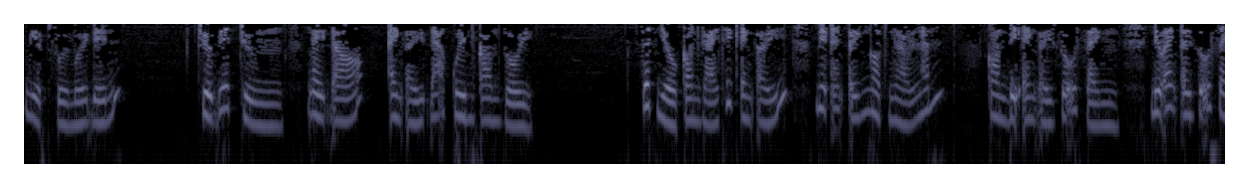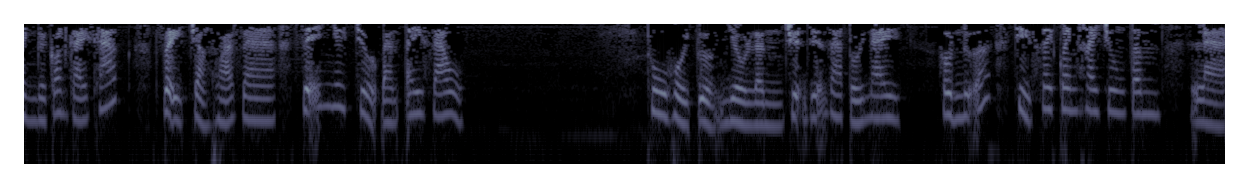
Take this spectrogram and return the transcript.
nghiệp rồi mới đến. Chưa biết chừng, ngày đó, anh ấy đã quên con rồi. Rất nhiều con gái thích anh ấy, miệng anh ấy ngọt ngào lắm. Còn bị anh ấy dỗ dành, nếu anh ấy dỗ dành người con gái khác, vậy chẳng hóa ra dễ như trở bàn tay sao? Thu hồi tưởng nhiều lần chuyện diễn ra tối nay, hơn nữa chỉ xoay quanh hai trung tâm là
